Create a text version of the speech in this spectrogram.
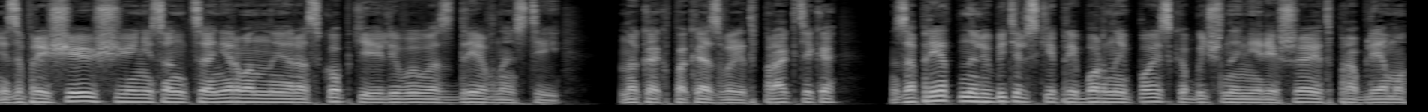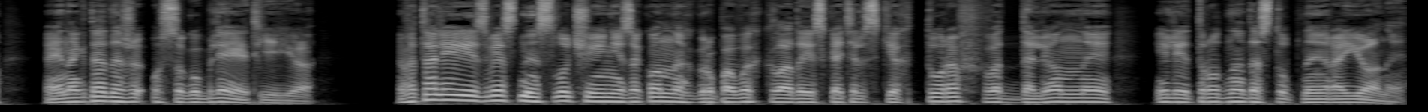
и запрещающие несанкционированные раскопки или вывоз древностей. Но, как показывает практика, запрет на любительский приборный поиск обычно не решает проблему, а иногда даже усугубляет ее. В Италии известны случаи незаконных групповых кладоискательских туров в отдаленные или труднодоступные районы.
